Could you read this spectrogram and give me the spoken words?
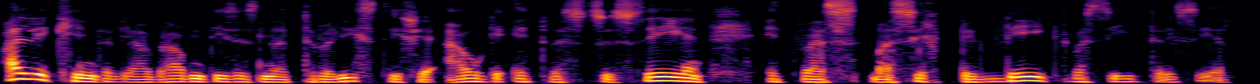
Alle Kinder, glaube ich, haben dieses naturalistische Auge, etwas zu sehen, etwas, was sich bewegt, was sie interessiert.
